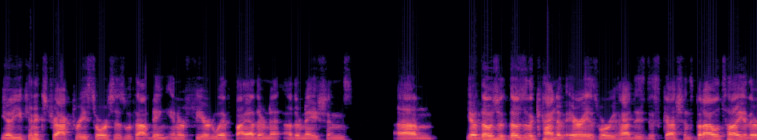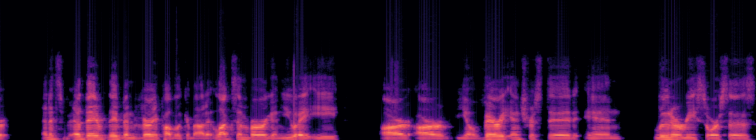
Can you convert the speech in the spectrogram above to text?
you know you can extract resources without being interfered with by other other nations. Um, you know, those are those are the kind of areas where we've had these discussions. But I will tell you, they're and it's uh, they've they've been very public about it. Luxembourg and UAE are are you know very interested in lunar resources.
